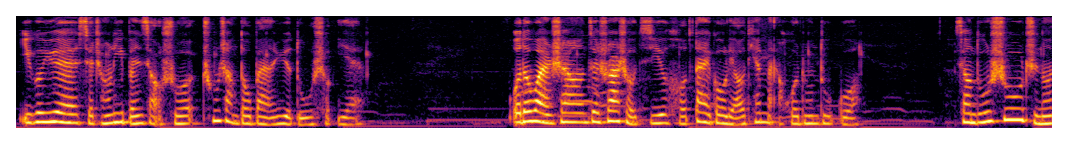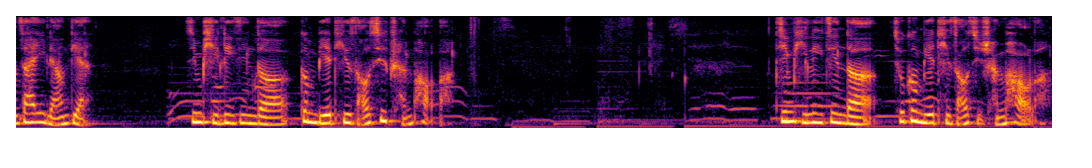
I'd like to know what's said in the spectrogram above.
一个月写成了一本小说，冲上豆瓣阅读首页。我的晚上在刷手机和代购聊天买货中度过，想读书只能在一两点。精疲力尽的，更别提早起晨跑了。精疲力尽的，就更别提早起晨跑了。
